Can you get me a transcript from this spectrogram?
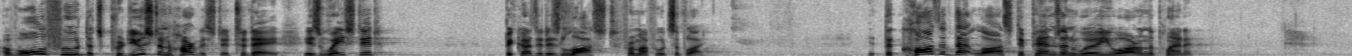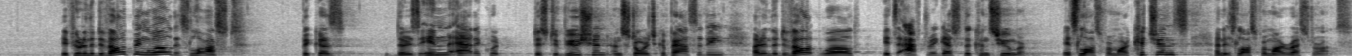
of all food that's produced and harvested today is wasted because it is lost from our food supply. The cause of that loss depends on where you are on the planet. If you're in the developing world, it's lost because there's inadequate distribution and storage capacity. And in the developed world, it's after it gets to the consumer. It's lost from our kitchens and it's lost from our restaurants.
